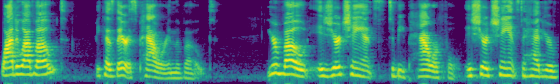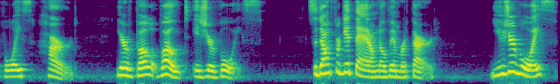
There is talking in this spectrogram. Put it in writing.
Why do I vote? Because there is power in the vote. Your vote is your chance to be powerful. It's your chance to have your voice heard. Your vo- vote is your voice. So don't forget that on November 3rd. Use your voice,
